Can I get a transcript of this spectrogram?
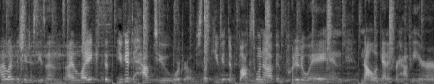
I like the change of seasons. I like that you get to have two wardrobes. Like you get to box one up and put it away and not look at it for half a year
